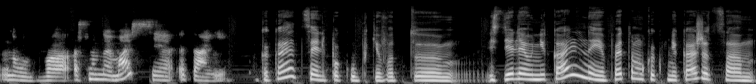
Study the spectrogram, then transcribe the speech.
Ну, в основной массе это они. Какая цель покупки? Вот э, изделия уникальные, поэтому, как мне кажется,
